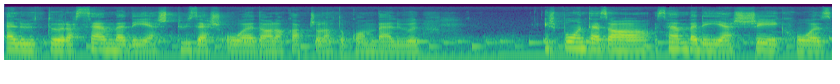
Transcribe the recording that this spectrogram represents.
előttör a szenvedélyes, tüzes oldal a kapcsolatokon belül. és pont ez a szenvedélyesség hoz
